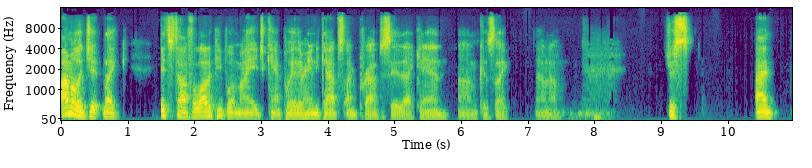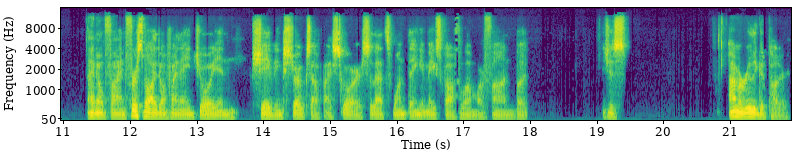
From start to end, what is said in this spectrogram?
I'm a legit like. It's tough. A lot of people at my age can't play their handicaps. I'm proud to say that I can, um, because like I don't know, just I I don't find first of all I don't find any joy in shaving strokes off my score, so that's one thing. It makes golf a lot more fun, but just I'm a really good putter,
